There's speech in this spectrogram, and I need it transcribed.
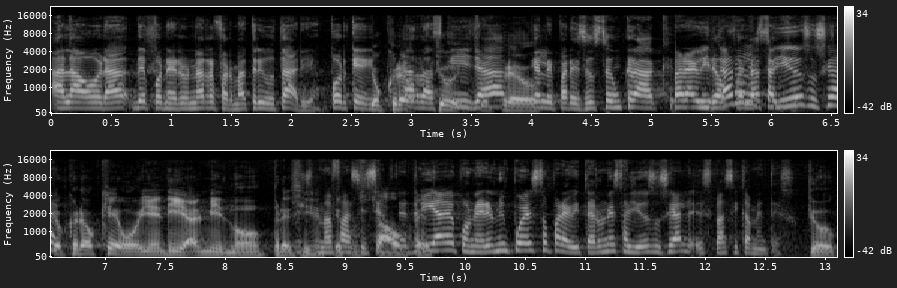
a la hora de poner una reforma tributaria, porque Yo creo- yo- Carrasquilla, yo creo- que le parece a usted un crack, Para evitar el estallido cifras. social. Yo creo que hoy en día el mismo Es presidente más fácil, se Gustavo tendría Petro, de poner un impuesto para evitar un estallido social, es básicamente eso. yo,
